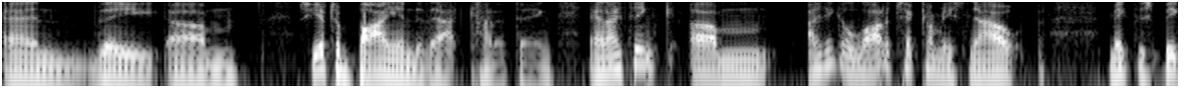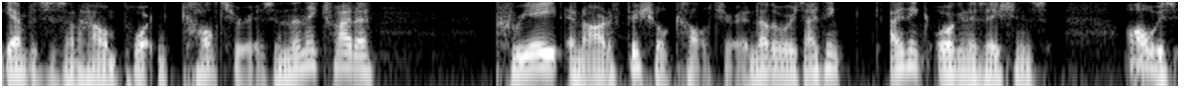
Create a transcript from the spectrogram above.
And they, um, so you have to buy into that kind of thing. And I think, um, I think a lot of tech companies now make this big emphasis on how important culture is, and then they try to create an artificial culture. In other words, I think I think organizations always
